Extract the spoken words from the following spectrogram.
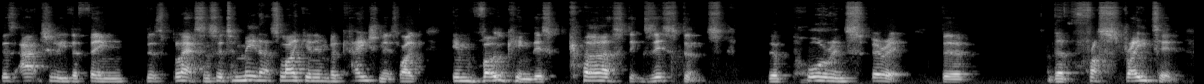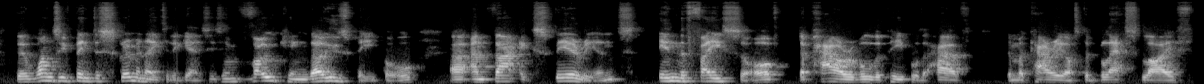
that's actually the thing that's blessed. And so to me, that's like an invocation. It's like invoking this cursed existence, the poor in spirit, the the frustrated, the ones who've been discriminated against. It's invoking those people uh, and that experience in the face of the power of all the people that have the Makarios, the blessed life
